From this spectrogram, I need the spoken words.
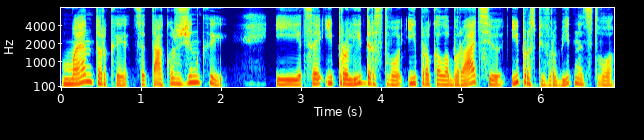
менторки це також жінки. І це і про лідерство, і про колаборацію, і про співробітництво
